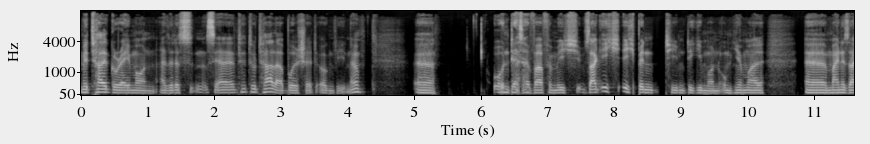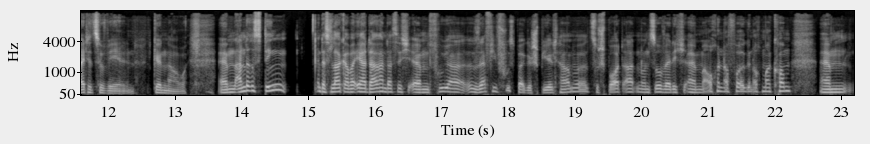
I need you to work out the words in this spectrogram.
Metall Greymon. Also das ist ja totaler Bullshit irgendwie, ne? Äh, und deshalb war für mich, sag ich, ich bin Team Digimon, um hier mal äh, meine Seite zu wählen. Genau. Ähm, ein anderes Ding, das lag aber eher daran, dass ich ähm, früher sehr viel Fußball gespielt habe. Zu Sportarten und so werde ich ähm, auch in der Folge nochmal kommen. Ähm,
